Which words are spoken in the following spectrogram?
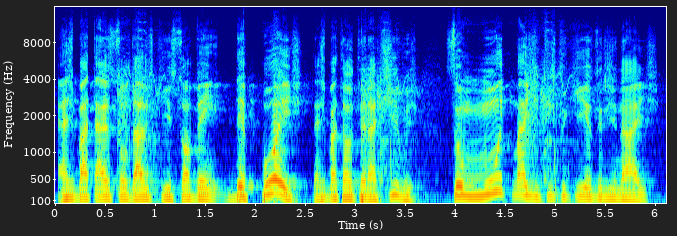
as batalhas de soldados que só vêm depois das batalhas alternativas são muito mais difíceis do que as originais.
